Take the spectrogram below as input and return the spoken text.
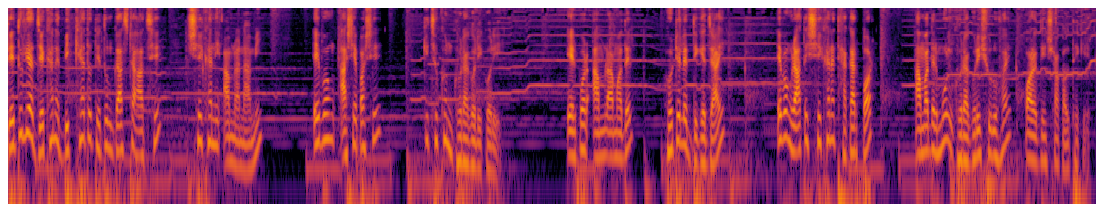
তেঁতুলিয়া যেখানে বিখ্যাত তেঁতুল গাছটা আছে সেখানে আমরা নামি এবং আশেপাশে কিছুক্ষণ ঘোরাঘুরি করি। এরপর আমরা আমাদের হোটেলের দিকে যাই এবং রাতে সেখানে থাকার পর আমাদের মূল ঘোরাঘুরি শুরু হয় পরের দিন সকাল থেকে।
